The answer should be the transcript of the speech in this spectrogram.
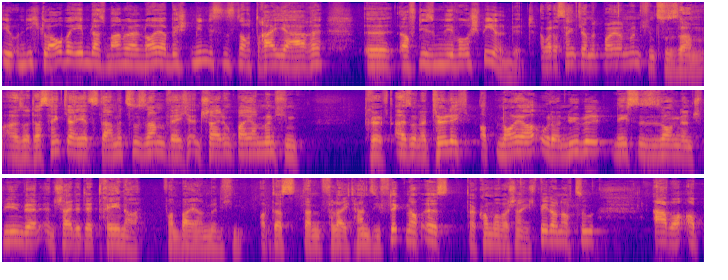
und ich glaube eben, dass Manuel Neuer mindestens noch drei Jahre äh, auf diesem Niveau spielen wird. Aber das hängt ja mit Bayern München zusammen. Also das hängt ja jetzt damit zusammen, welche Entscheidung Bayern München trifft. Also natürlich, ob Neuer oder Nübel nächste Saison dann spielen werden, entscheidet der Trainer von Bayern München. Ob das dann vielleicht Hansi Flick noch ist, da kommen wir wahrscheinlich später noch zu. Aber ob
